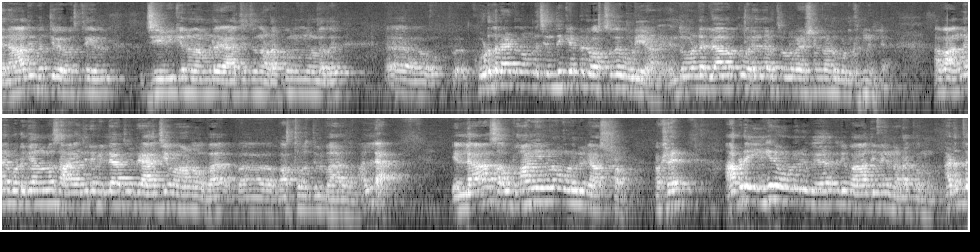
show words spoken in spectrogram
ജനാധിപത്യ വ്യവസ്ഥയിൽ ജീവിക്കുന്ന നമ്മുടെ രാജ്യത്ത് നടക്കുന്നു എന്നുള്ളത് കൂടുതലായിട്ട് നമ്മൾ ചിന്തിക്കേണ്ട ഒരു വസ്തുത കൂടിയാണ്. എന്തുകൊണ്ട് എല്ലാവർക്കും ഒരേ തരത്തിലുള്ള റേഷൻ കാർഡ് കൊടുക്കുന്നില്ല? അപ്പൊ അങ്ങനെ കൊടുക്കാനുള്ള സാഹചര്യം ഇല്ലാത്ത ഒരു രാജ്യമാണോ വാസ്തവത്തിൽ ഭാരതം? അല്ല. എല്ലാ സൗഭാഗ്യങ്ങളും ഉള്ള ഒരു രാഷ്ട്രം. പക്ഷെ അവിടെ ഇങ്ങനെയുള്ള ഒരു വേറൊരു ആദ്യമേ നടക്കുന്നു. അടുത്ത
